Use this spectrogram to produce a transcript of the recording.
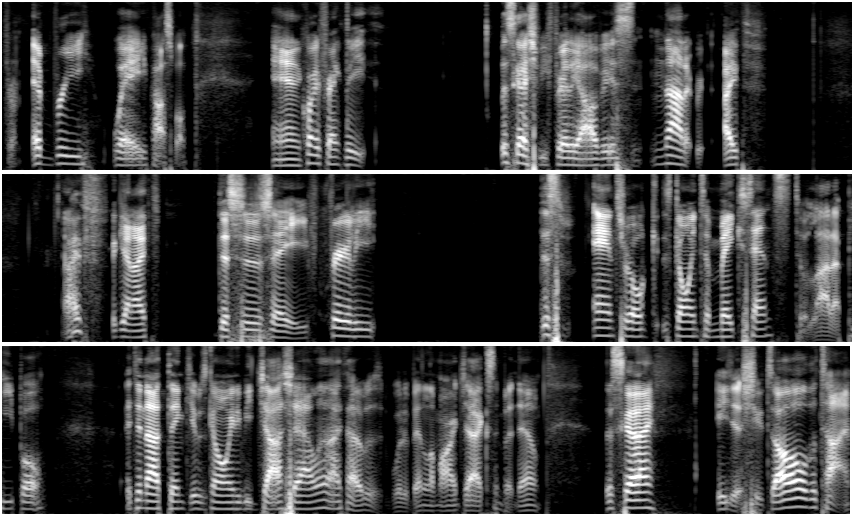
from every way possible. And quite frankly, this guy should be fairly obvious. Not I've I've again I this is a fairly this answer is going to make sense to a lot of people. I did not think it was going to be Josh Allen. I thought it was would have been Lamar Jackson, but no. This guy, he just shoots all the time.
